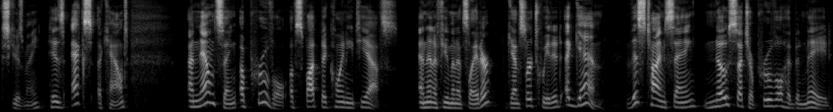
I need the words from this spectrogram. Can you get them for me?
excuse me, his X account, announcing approval of spot Bitcoin ETFs. And then a few minutes later, Gensler tweeted again, this time saying no such approval had been made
